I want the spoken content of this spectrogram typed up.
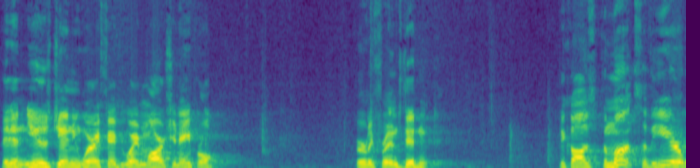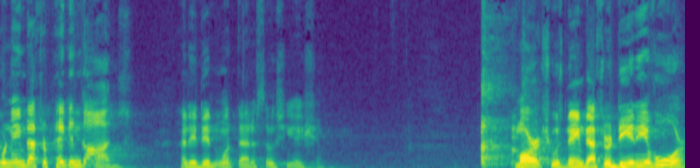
They didn't use January, February, March, and April. Early friends didn't. Because the months of the year were named after pagan gods, and they didn't want that association. March was named after a deity of war.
